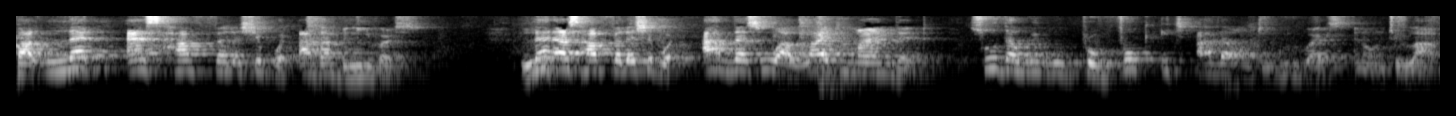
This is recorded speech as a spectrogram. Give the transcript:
But let us have fellowship with other believers. Let us have fellowship with others who are like minded so that we will provoke each other unto good works and unto love.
